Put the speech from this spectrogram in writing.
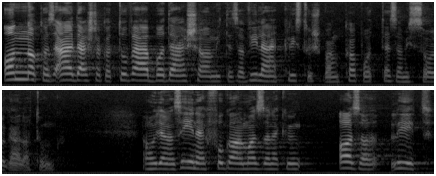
annak az áldásnak a továbbadása, amit ez a világ Krisztusban kapott, ez a mi szolgálatunk. Ahogyan az ének fogalmazza nekünk, az a lét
